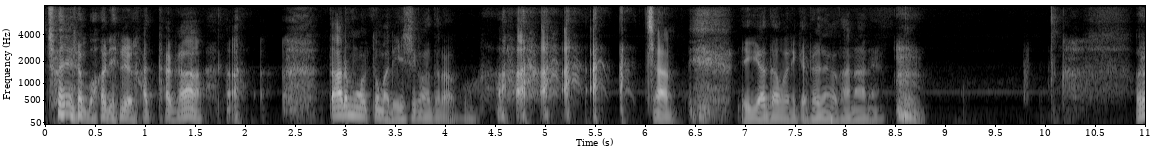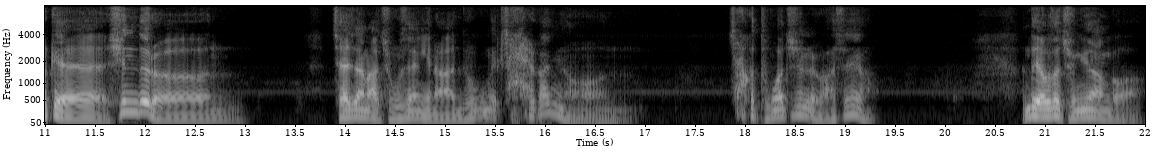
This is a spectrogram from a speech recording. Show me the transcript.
천일의 머리를 갖다가 다른 mol동아리 이식하더라고. 참, 얘기하다 보니까 별 생각 다 나네. 그렇게 신들은 제자나 중생이나 누군가 잘 가면 자꾸 도와주시려고 하세요. 근데 여기서 중요한 거,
